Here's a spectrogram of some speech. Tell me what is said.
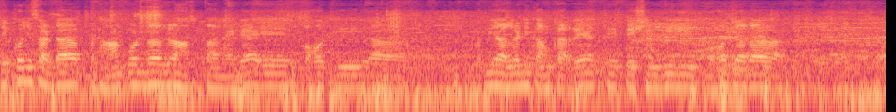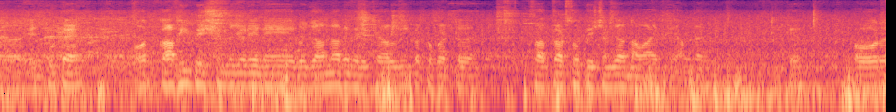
ਦੇਖੋ ਜੀ, ਸਾਡਾ ਪਠਾਨਕੋਟ ਦਾ ਜਿਹੜਾ ਹਸਪਤਾਲ ਹੈਗਾ, ਇਹ ਬਹੁਤ ਹੀ ਵਧੀਆ ਆਲਰੇਡੀ ਕੰਮ ਕਰ ਰਿਹਾ ਇੱਥੇ ਪੇਸ਼ੈਂਟ ਦੀ ਬਹੁਤ ਜ਼ਿਆਦਾ ਇਨਪੁਟ ਹੈ ਔਰ ਕਾਫੀ ਪੇਸ਼ੈਂਟ ਜਿਹੜੇ ਨੇ, ਰੋਜ਼ਾਨਾ ਦੇ ਮੇਰੇ ਖਿਆਲ ਦੀ ਘੱਟੋ ਘੱਟ 7-800 ਪੇਸ਼ੈਂਟ ਦਾ ਨਵਾਂ ਇੱਥੇ ਆਉਂਦਾ ਹੈ, ਠੀਕ ਹੈ। ਔਰ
